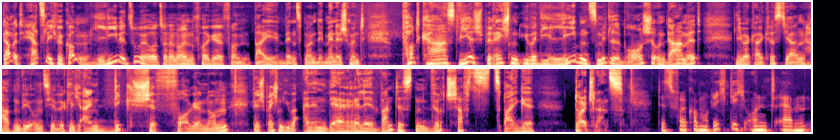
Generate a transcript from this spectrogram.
damit herzlich willkommen, liebe Zuhörer, zu einer neuen Folge von bei Benzmann, dem Management Podcast. Wir sprechen über die Lebensmittelbranche und damit, lieber Karl Christian, haben wir uns hier wirklich ein Dickschiff vorgenommen. Wir sprechen über einen der relevantesten Wirtschaftszweige Deutschlands. Das ist vollkommen richtig. Und ähm,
